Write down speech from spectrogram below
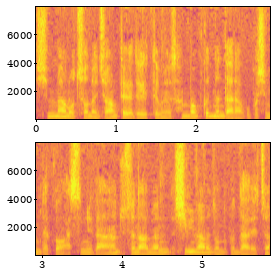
10만 5천 원 저항대가 되기 때문에 한번 끊는다라고 보시면 될 것 같습니다. 뉴스 나오면 12만 원 정도 본다 그랬죠?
